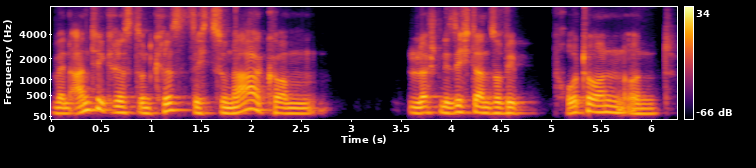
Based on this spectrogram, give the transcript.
wenn Antichrist und Christ sich zu nahe kommen, löschen die sich dann so wie Protonen und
